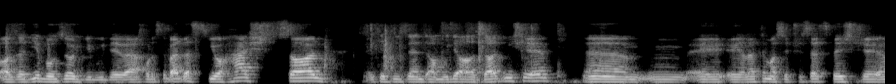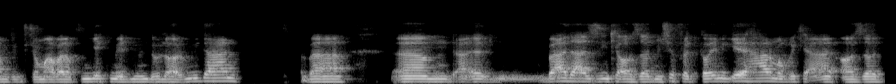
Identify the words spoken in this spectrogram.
آزادی بزرگی بوده و خلاصه بعد از 38 سال که تو زندان بوده آزاد میشه. ایالت ماساچوست بهش شما اول یک میلیون دلار میدن و بعد از اینکه آزاد میشه فرد میگه هر موقع که آزاد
